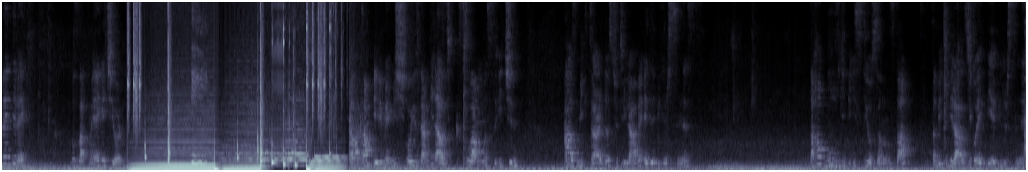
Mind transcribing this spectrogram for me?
Ve direkt ızlatmaya geçiyorum. Daha tam erimemiş. O yüzden birazcık sulanması için az miktarda süt ilave edebilirsiniz daha buz gibi istiyorsanız da tabii ki birazcık su ekleyebilirsiniz.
